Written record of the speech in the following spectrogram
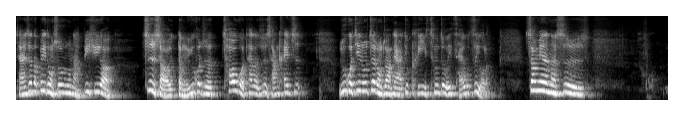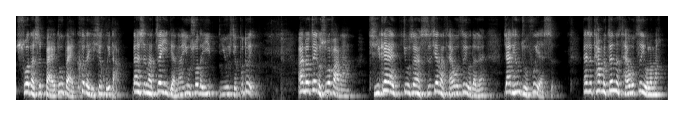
产生的被动收入呢，必须要至少等于或者超过他的日常开支。如果进入这种状态啊，就可以称之为财务自由了。上面呢是说的是百度百科的一些回答，但是呢这一点呢又说的一有些不对。按照这个说法呢，乞丐就算实现了财务自由的人，家庭主妇也是，但是他们真的财务自由了吗？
